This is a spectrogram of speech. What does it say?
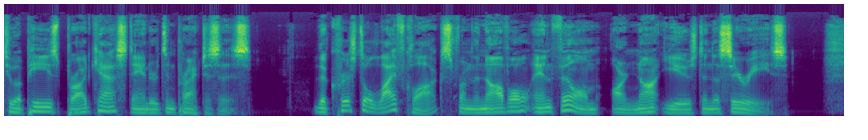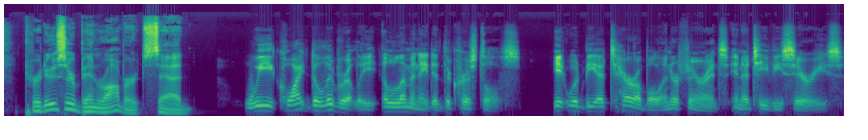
to appease broadcast standards and practices. The crystal life clocks from the novel and film are not used in the series. Producer Ben Roberts said, We quite deliberately eliminated the crystals. It would be a terrible interference in a TV series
